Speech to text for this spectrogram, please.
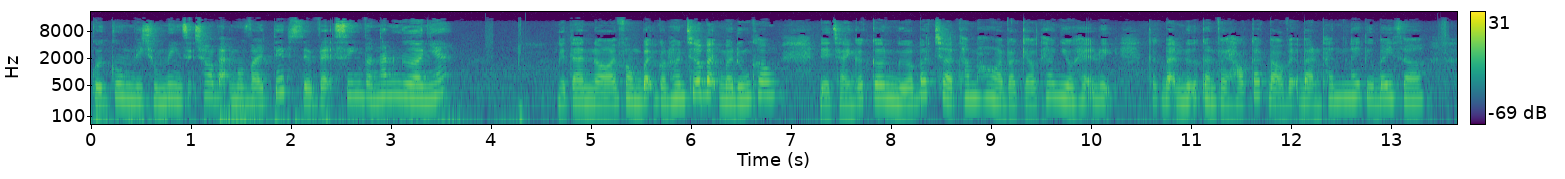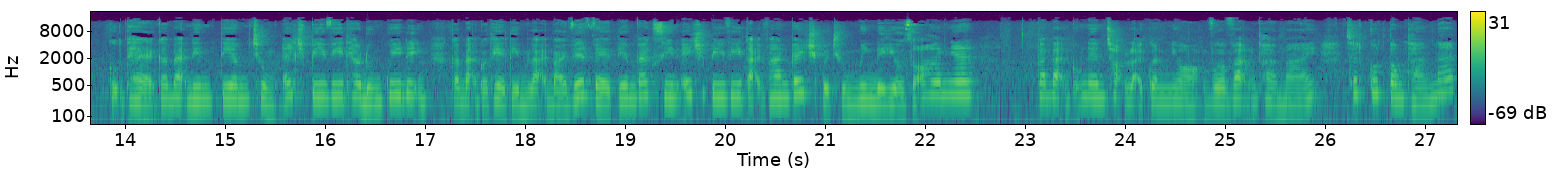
Cuối cùng thì chúng mình sẽ cho bạn một vài tips để vệ sinh và ngăn ngừa nhé. Người ta nói phòng bệnh còn hơn chữa bệnh mà đúng không? Để tránh các cơn ngứa bất chợt thăm hỏi và kéo theo nhiều hệ lụy, các bạn nữ cần phải học cách bảo vệ bản thân ngay từ bây giờ. Cụ thể, các bạn nên tiêm chủng HPV theo đúng quy định. Các bạn có thể tìm lại bài viết về tiêm vaccine HPV tại fanpage của chúng mình để hiểu rõ hơn nha. các bạn cũng nên chọn loại quần nhỏ vừa vặn thoải mái, chất cốt tông thoáng mát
